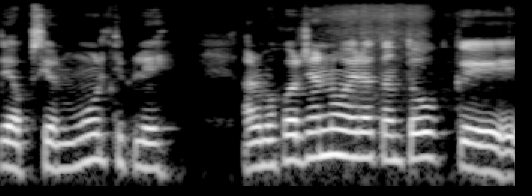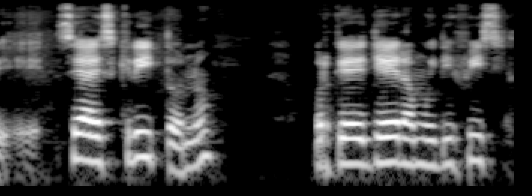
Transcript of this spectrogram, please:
de opción múltiple. A lo mejor ya no era tanto que sea escrito, ¿no? porque ya era muy difícil.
